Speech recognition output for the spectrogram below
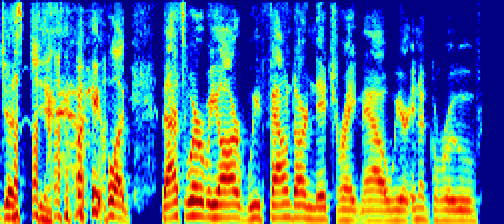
just, I mean, look, that's where we are. We found our niche right now. We're in a groove.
